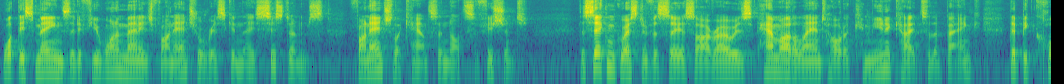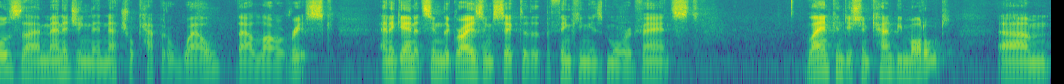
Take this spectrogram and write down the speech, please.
What this means is that if you want to manage financial risk in these systems, financial accounts are not sufficient. The second question for CSIRO is how might a landholder communicate to the bank that because they are managing their natural capital well, they are lower risk? And again, it's in the grazing sector that the thinking is more advanced. Land condition can be modelled um,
